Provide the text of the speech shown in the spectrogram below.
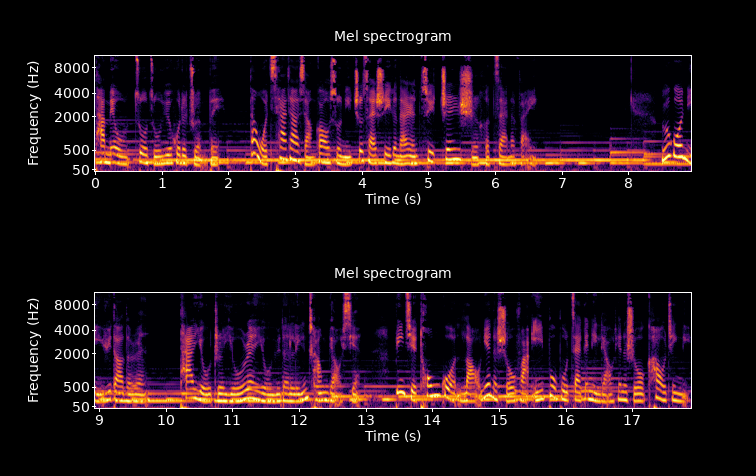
他没有做足约会的准备。但我恰恰想告诉你，这才是一个男人最真实和自然的反应。如果你遇到的人，他有着游刃有余的临场表现，并且通过老练的手法，一步步在跟你聊天的时候靠近你，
